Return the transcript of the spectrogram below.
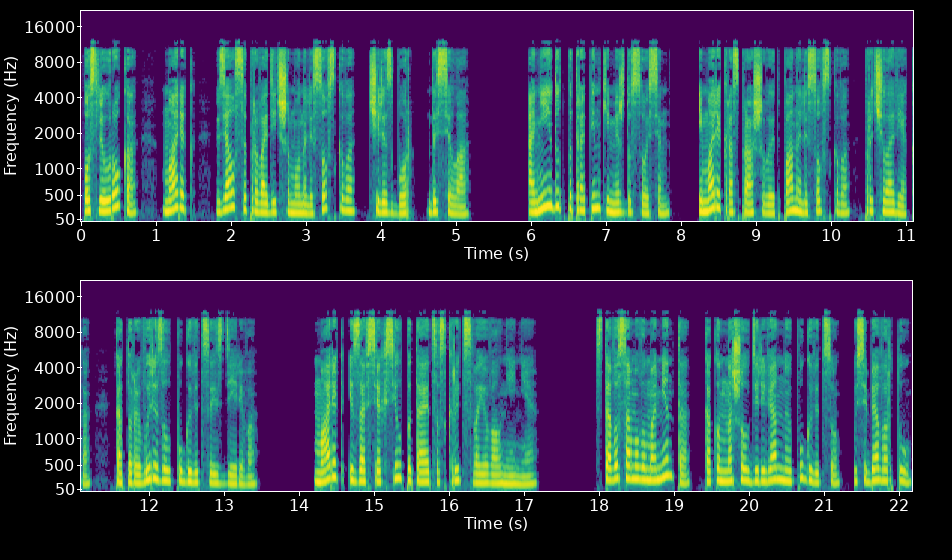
После урока Марек – взялся проводить Шимона Лисовского через бор до села. Они идут по тропинке между сосен, и Марик расспрашивает пана Лисовского про человека, который вырезал пуговицы из дерева. Марик изо всех сил пытается скрыть свое волнение. С того самого момента, как он нашел деревянную пуговицу у себя во рту,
